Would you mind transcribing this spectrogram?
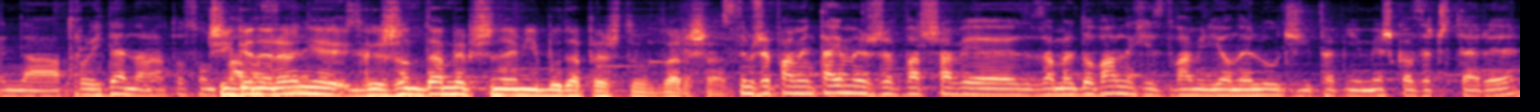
y, na Trojdena, to są Czyli generalnie baseny. żądamy przynajmniej Budapesztu w Warszawie. Z tym, że pamiętajmy, że w Warszawie zameldowanych jest 2 miliony ludzi, pewnie mieszka ze 4,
